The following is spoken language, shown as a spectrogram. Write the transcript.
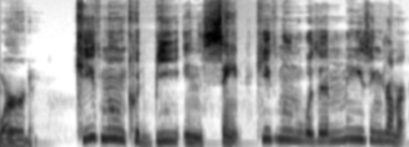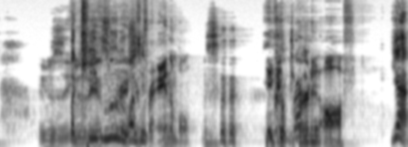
Word. Keith Moon could be insane. Keith Moon was an amazing drummer. He was, he But was Keith the Moon wasn't- for Animal. He could Right. turn it off. Yeah,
